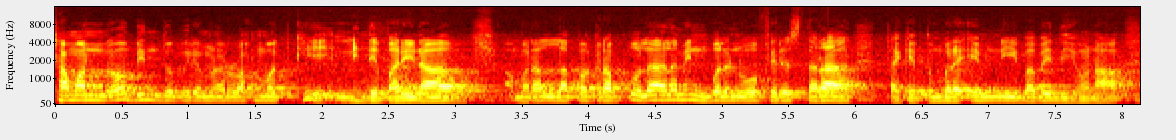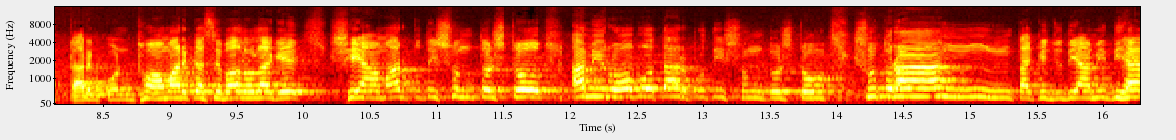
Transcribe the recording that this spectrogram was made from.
সামান্য বিন্দু পরিমাণ রহমতকে নিতে পারি না? আমার আল্লাহ পাক রব্বুল আলামিন বলেন, ও ফেরেশতারা, তাকে তোমরা এমনি ভাবে দিও না। তার কণ্ঠ আমার কাছে ভালো লাগে, সে আমার প্রতি সন্তুষ্ট, আমি রব তার প্রতি সন্তুষ্ট। সুতরাং তাকে যদি আমি দিয়া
